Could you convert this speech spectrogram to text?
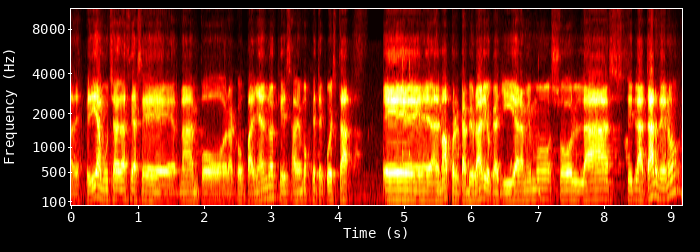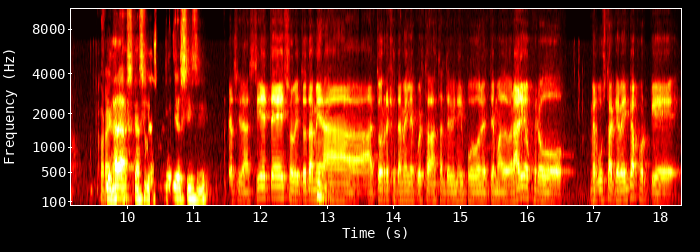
la despedida. Muchas gracias, eh, Hernán, por acompañarnos, que sabemos que te cuesta, eh, además por el cambio horario, que allí ahora mismo son las 6 de la tarde, ¿no? Correcto. Casi las medias, sí, sí. Casi las 7, sobre todo también a, a Torres, que también le cuesta bastante venir por el tema de horarios, pero me gusta que venga porque,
